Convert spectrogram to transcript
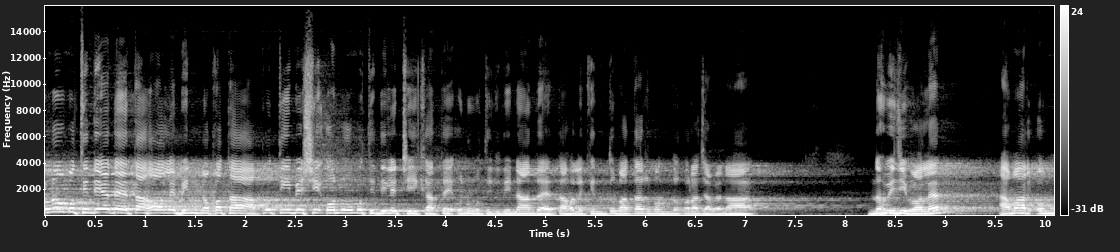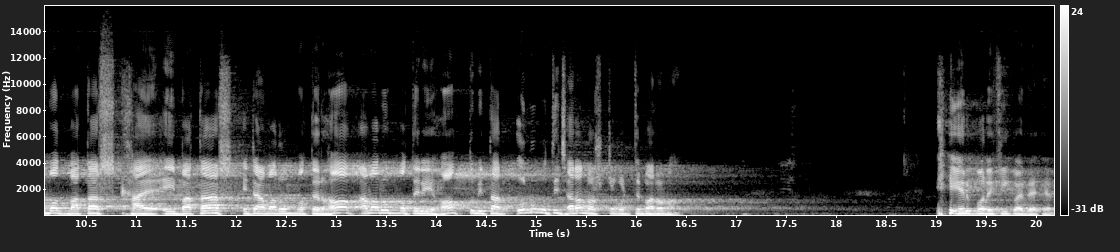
অনুমতি দিয়ে দেয়, তাহলে ভিন্ন কথা। প্রতিবেশী অনুমতি দিলে ঠিক আছে, অনুমতি যদি না দেয়, তাহলে কিন্তু বাতাস বন্ধ করা যাবে না। নবীজি বলেন, আমার উম্মত বাতাস খায়। এই বাতাস, এটা আমার উম্মতের হক। আমার উম্মতের এই হক তুমি তার অনুমতি ছাড়া নষ্ট করতে পারো না। এরপরে কি কয় দেখেন,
